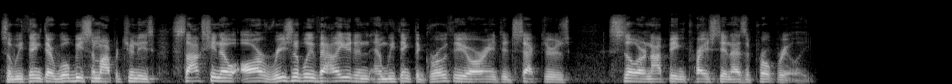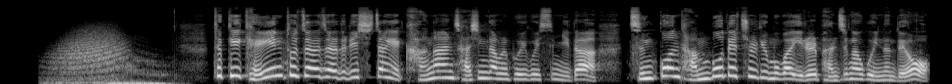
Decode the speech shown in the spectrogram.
So we think there will be some opportunities. Stocks, you know, are reasonably valued, and, and we think the growth-oriented sectors still are not being priced in as appropriately. 특히 개인 투자자들이 시장에 강한 자신감을 보이고 있습니다. 증권 담보 대출 규모가 이를 반증하고 있는데요.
